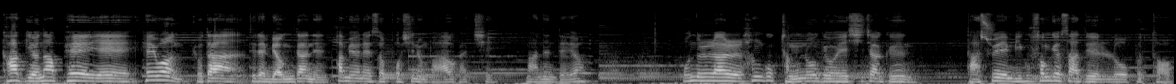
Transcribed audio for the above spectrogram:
각 연합회의 회원 교단들의 명단은 화면에서 보시는 바와 같이 많은데요. 오늘날 한국 장로교의 시작은 다수의 미국 선교사들로부터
